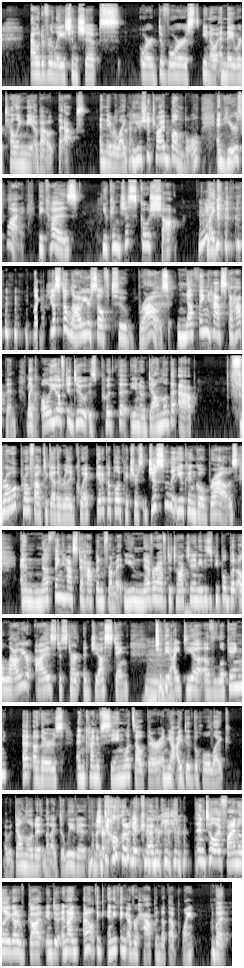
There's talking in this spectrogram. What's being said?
out of relationships or divorced, you know, and they were telling me about the apps. And they were like, okay. you should try Bumble. And here's why because you can just go shop. Hmm. like, like just allow yourself to browse. Nothing has to happen. Like, yeah. all you have to do is put the, you know, download the app, throw a profile together really quick, get a couple of pictures just so that you can go browse and nothing has to happen from it. You never have to talk to any of these people, but allow your eyes to start adjusting hmm. to the hmm. idea of looking at others and kind of seeing what's out there. And yeah, I did the whole like, I would download it and then I'd delete it and then sure. I download it again until I finally kind of got into it. And I, I don't think anything ever happened at that point, but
